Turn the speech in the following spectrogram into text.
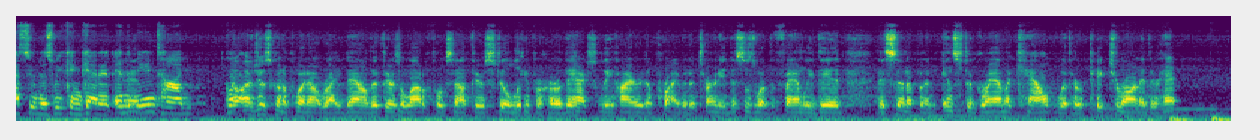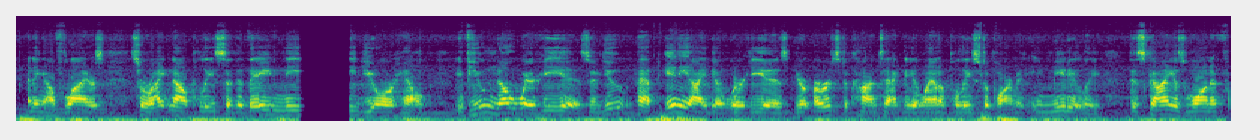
as soon as we can get it. In the meantime, Well, I'm just going to point out right now that there's a lot of folks out there still looking for her. They actually hired a private attorney. This is what the family did. They set up an Instagram account with her picture on it. They're handing out flyers. So right now, police said that they need your help. If you know where he is, if you have any idea where he is, you're urged to contact the Atlanta Police Department immediately. This guy is wanted for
